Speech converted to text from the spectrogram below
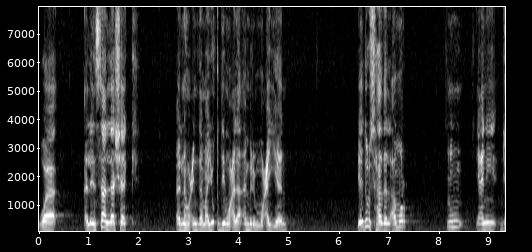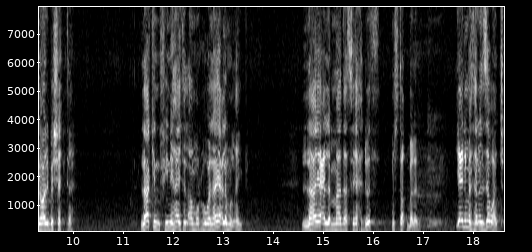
والإنسان لا شك أنه عندما يقدم على أمر معين يدرس هذا الأمر من يعني جوانب شتى. لكن في نهاية الأمر هو لا يعلم الغيب. لا يعلم ماذا سيحدث مستقبلا. يعني مثلا زواج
